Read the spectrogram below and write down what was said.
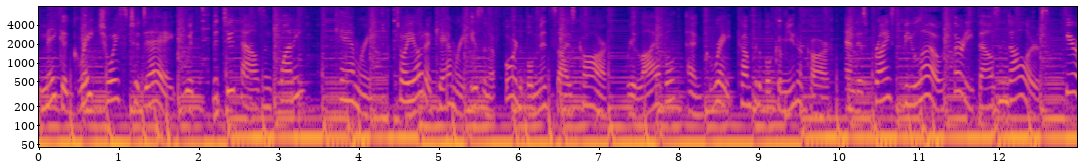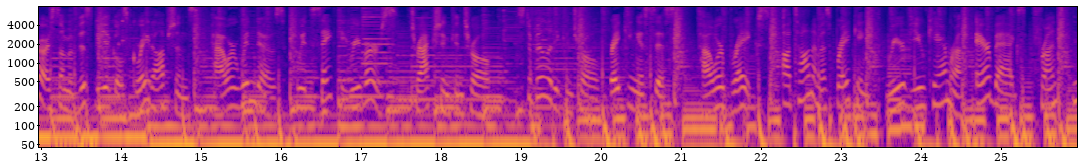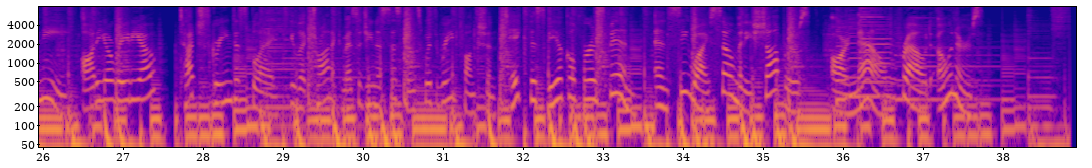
Make a great choice today with the 2020 Camry. Toyota Camry is an affordable midsize car, reliable and great comfortable commuter car, and is priced below $30,000. Here are some of this vehicle's great options. Power windows with safety reverse, traction control, stability control, braking assist, power brakes, autonomous braking, rear view camera, airbags, front knee, audio radio, touchscreen display, electronic messaging assistance with read function. Take this vehicle for a spin and see why so many shoppers are now proud owners.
